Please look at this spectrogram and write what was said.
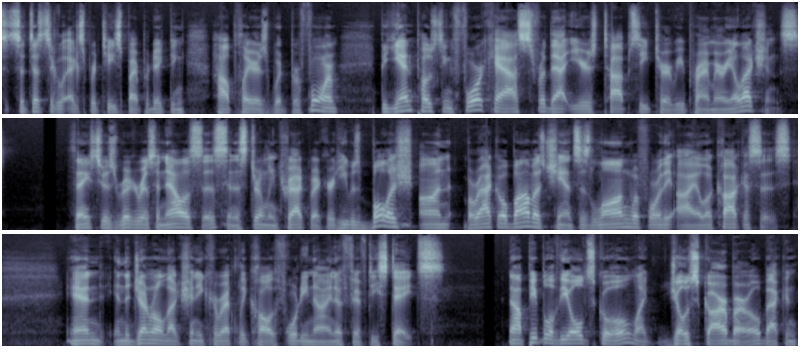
statistical expertise by predicting how players would perform, began posting forecasts for that year's topsy turvy primary elections. Thanks to his rigorous analysis and a sterling track record, he was bullish on Barack Obama's chances long before the Iowa caucuses. And in the general election, he correctly called 49 of 50 states. Now, people of the old school, like Joe Scarborough back in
